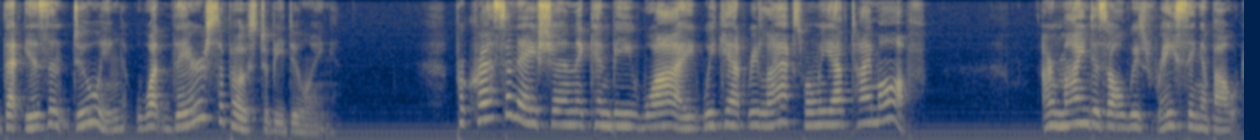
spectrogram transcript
that isn't doing what they're supposed to be doing. Procrastination can be why we can't relax when we have time off. Our mind is always racing about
